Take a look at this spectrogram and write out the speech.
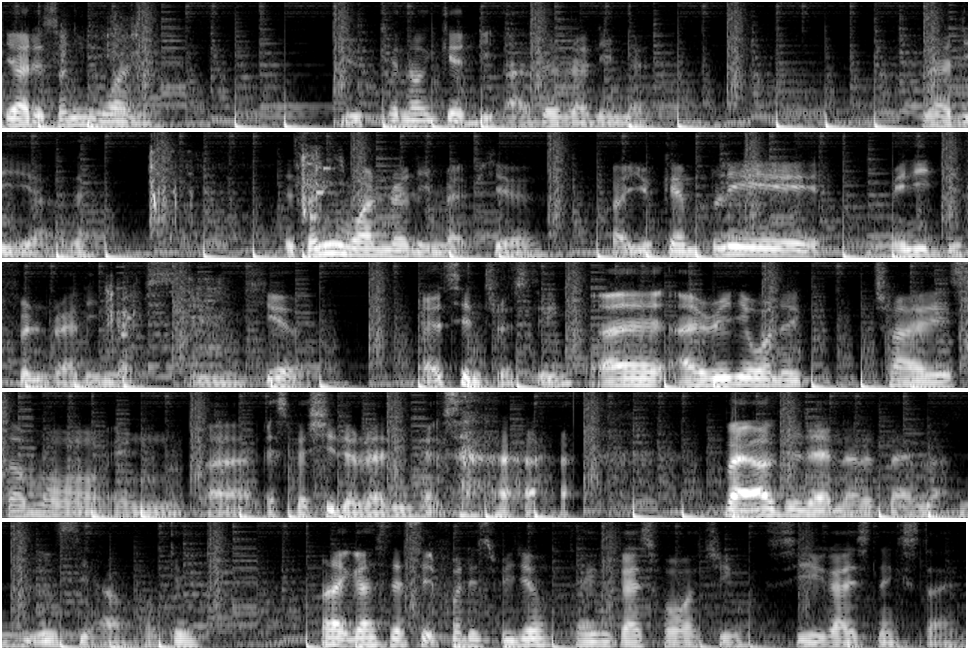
Yeah, there's only one you cannot get the other rally map rally yeah there's only one rally map here but you can play many different rally maps in here that's interesting. I i really want to try some more and uh, especially the rally maps but i'll do that another time we'll see how okay? Alright guys that's it for this video. Thank you guys for watching. See you guys next time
